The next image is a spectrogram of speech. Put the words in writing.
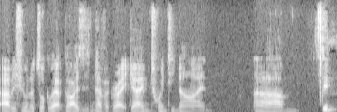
um, if you want to talk about guys who didn't have a great game, 29. Um, did,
